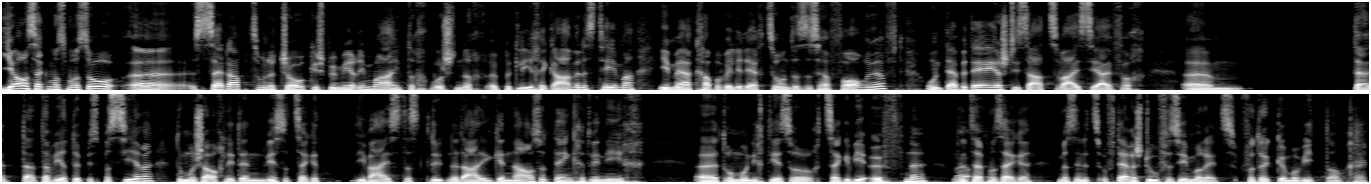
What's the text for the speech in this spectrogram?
Ja, sagen wir es mal so, äh, Setup zu einem Joke ist bei mir immer eigentlich wahrscheinlich etwa gleich, egal welches Thema. Ich merke aber, welche Reaktion das es hervorruft. Und eben der erste Satz weiss ich einfach, ähm, da, da, da wird etwas passieren. Du musst auch ein bisschen, dann, wie sozusagen, ich weiss, dass die Leute nicht alle genauso denken wie ich. Äh, darum muss ich die so sagen, wie öffnen. Und Ja. jetzt einfach mal sagen, wir sind jetzt, auf dieser Stufe sind wir jetzt. Von dort gehen wir weiter. Okay.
